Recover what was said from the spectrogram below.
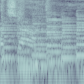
time.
